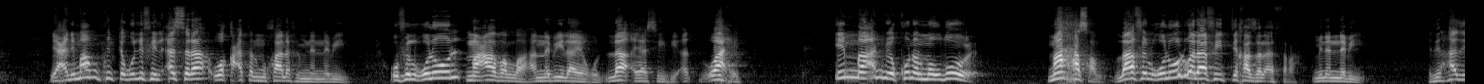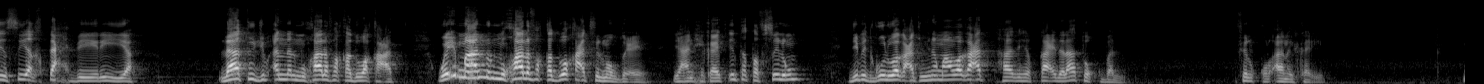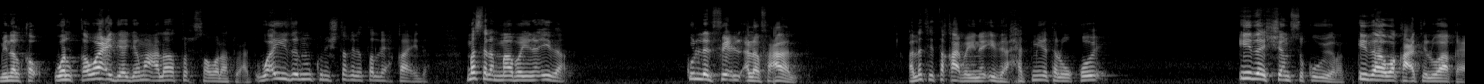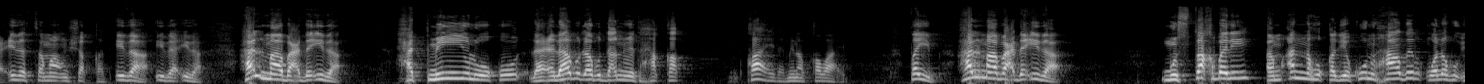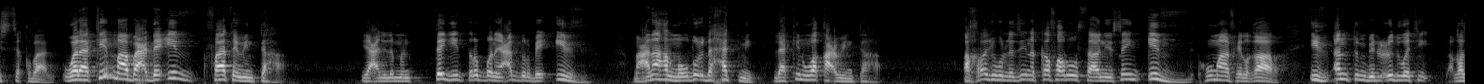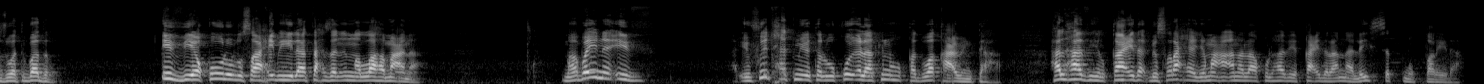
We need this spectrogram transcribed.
يعني ما ممكن تقول لي في الأسرى وقعت المخالفة من النبي. وفي الغلول معاذ الله النبي لا يغل. لا يا سيدي واحد. إما أن يكون الموضوع ما حصل لا في الغلول ولا في اتخاذ الأثرى من النبي. إذن هذه صيغ تحذيرية. لا توجب أن المخالفة قد وقعت وإما أن المخالفة قد وقعت في الموضعين. يعني حكاية أنت تفصلهم دي بتقول وقعت وهنا ما وقعت هذه القاعدة لا تقبل في القرآن الكريم. من القو... والقواعد يا جماعة لا تحصى ولا تعد. وأي زلمة ممكن يشتغل يطلع قاعدة. مثلا ما بين إذا كل الفعل الأفعال التي تقع بين إذا حتمية الوقوع إذا الشمس كورت إذا وقعت الواقع إذا السماء انشقت إذا إذا إذا. هل ما بعد إذا حتمي الوقوع؟ لا لابد لابد أنه يتحقق قاعدة من القواعد. طيب هل ما بعد إذا مستقبلي أم أنه قد يكون حاضر وله استقبال؟ ولكن ما بعد إذ فات وانتهى. يعني لما تجد ربنا يعبر بإذ معناها الموضوع ده حتمي لكن وقع وانتهى. أخرجه الذين كفروا ثانيسين إذ هما في الغار. إذ أنتم بالعدوة غزوة بدر. إذ يقول لصاحبه لا تحزن إن الله معنا. ما بين إذ يفيد حتمية الوقوع لكنه قد وقع وانتهى. هل هذه القاعدة بصراحة يا جماعة أنا لا أقول هذه القاعدة لأنها ليست مضطردة.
